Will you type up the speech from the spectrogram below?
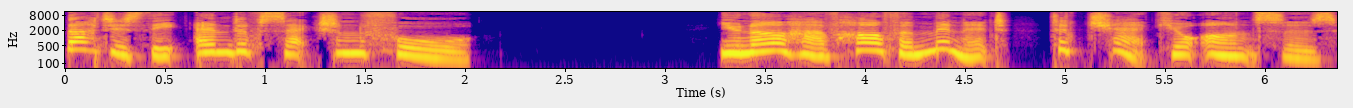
That is the end of section four. You now have half a minute to check your answers.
